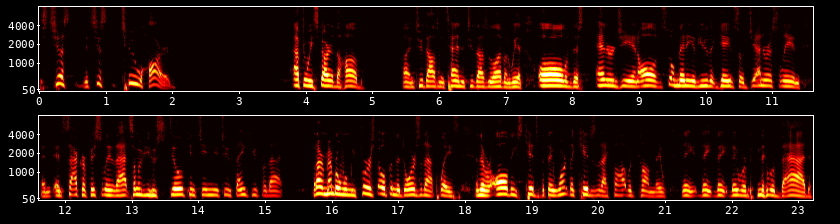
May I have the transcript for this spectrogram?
It's just, it's just too hard. After we started the hub uh, in 2010 and 2011, we had all of this energy and all so many of you that gave so generously and, and, and sacrificially to that. Some of you who still continue to. Thank you for that. But I remember when we first opened the doors of that place, and there were all these kids, but they weren't the kids that I thought would come. They, they, they, they, they, were, they were bad.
